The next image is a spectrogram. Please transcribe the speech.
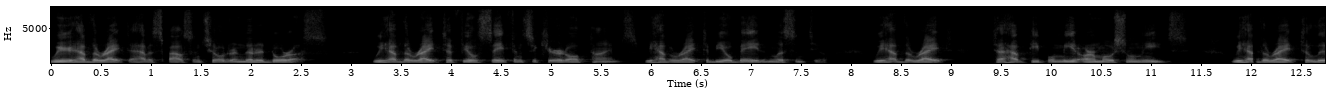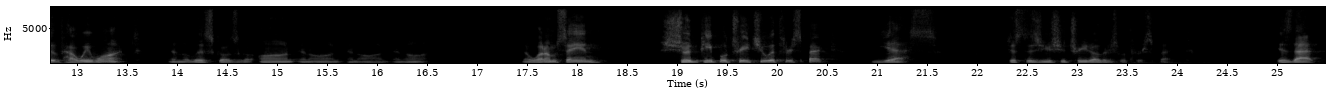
We have the right to have a spouse and children that adore us. We have the right to feel safe and secure at all times. We have a right to be obeyed and listened to. We have the right to have people meet our emotional needs. We have the right to live how we want. And the list goes on and on and on and on. Now, what I'm saying, should people treat you with respect? Yes, just as you should treat others with respect. Is that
